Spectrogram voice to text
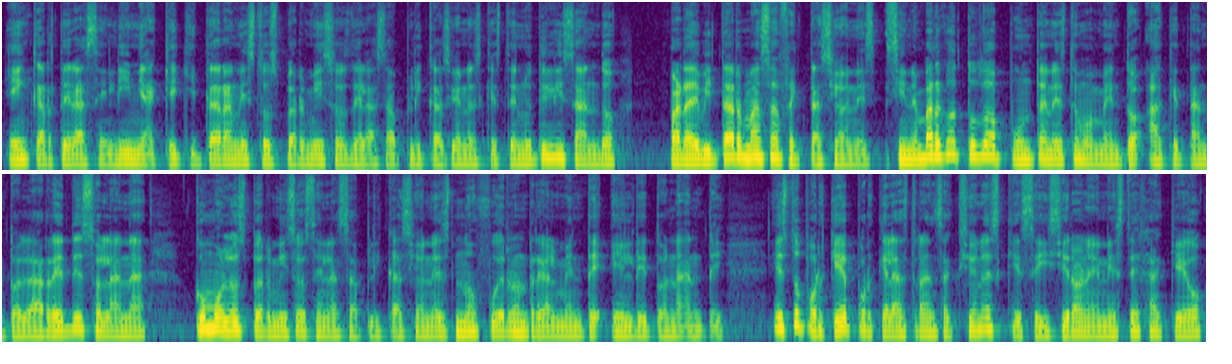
en carteras en línea, que quitaran estos permisos de las aplicaciones que estén utilizando para evitar más afectaciones. Sin embargo, todo apunta en este momento a que tanto la red de Solana como los permisos en las aplicaciones no fueron realmente el detonante. ¿Esto por qué? Porque las transacciones que se hicieron en este hackeo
